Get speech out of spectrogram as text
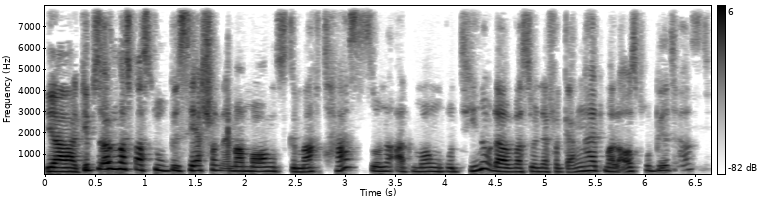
Ja, gibt es irgendwas, was du bisher schon immer morgens gemacht hast? So eine Art Morgenroutine oder was du in der Vergangenheit mal ausprobiert hast?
